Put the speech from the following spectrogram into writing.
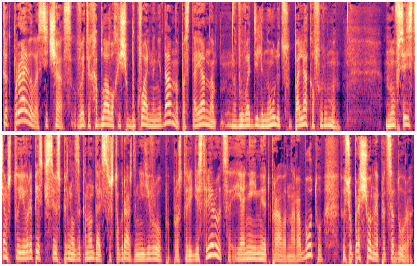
Как правило, сейчас в этих облавах еще буквально недавно постоянно выводили на улицу поляков и румын. Ну, в связи с тем, что Европейский Союз принял законодательство, что граждане Европы просто регистрируются, и они имеют право на работу, то есть упрощенная процедура.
